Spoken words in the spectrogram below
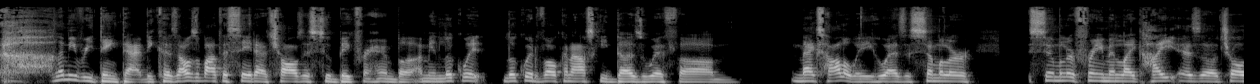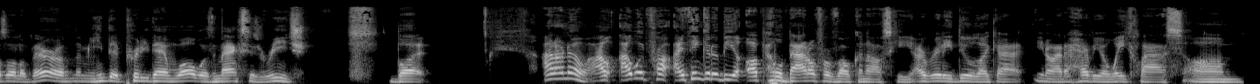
let me rethink that because I was about to say that Charles is too big for him, but I mean, look what look what Volkanovski does with um, Max Holloway, who has a similar similar frame and like height as uh, Charles Oliveira. I mean, he did pretty damn well with Max's reach, but I don't know. I I would pro- I think it'll be an uphill battle for Volkanovski. I really do. Like at you know at a heavier weight class. Um,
